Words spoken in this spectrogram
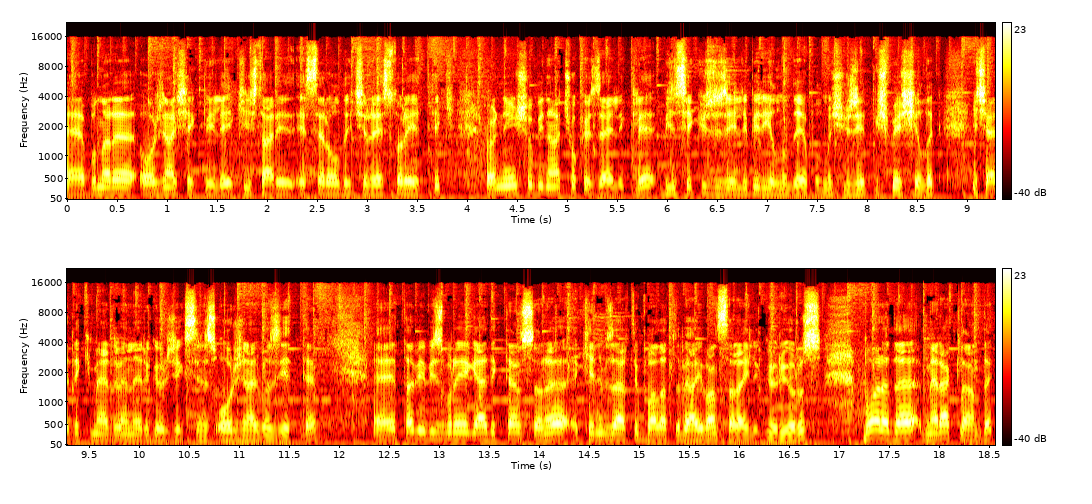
E, Bunları orijinal şekliyle ikinci tarih eser olduğu için restore ettik. Örneğin şu bina çok özellikle 1851 yılında yapılmış. 175 yıllık. İçerideki merdivenleri göreceksiniz orijinal vaziyette. E, tabii biz buraya geldikten sonra kendimizi artık Balatlı ve Hayvansaraylı görüyoruz. Bu arada meraklandık.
